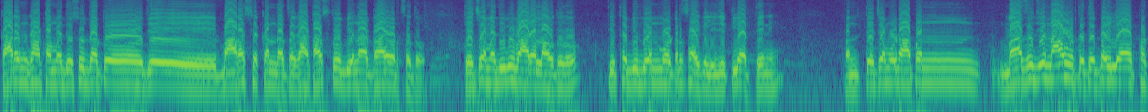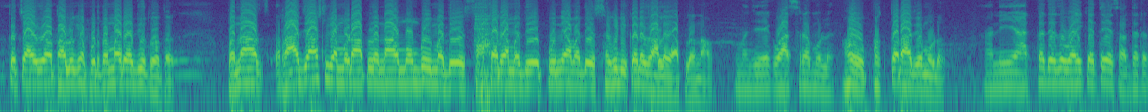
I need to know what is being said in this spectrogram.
कारण घाटामध्ये सुद्धा तो जे बारा सेकंदाचा घाट असतो बिना ड्रायव्हरचा तो त्याच्यामध्ये बी बाऱ्या लावतो तो. तिथं बी दोन मोटरसायकली जिंकल्या आहेत त्याने. पण त्याच्यामुळं आपण माझं जे नाव होतं ते पहिले फक्त चाळीसगाव तालुक्यापुरतं मर्यादित होतं. पण आज राजा असल्यामुळं आपलं नाव मुंबईमध्ये साताऱ्यामध्ये पुण्यामध्ये सगळीकडे झालंय आपलं नाव. म्हणजे एक वासरा मुलं हो फक्त राजामुळं. आणि आता त्याचं वय किती आहे साधारण?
